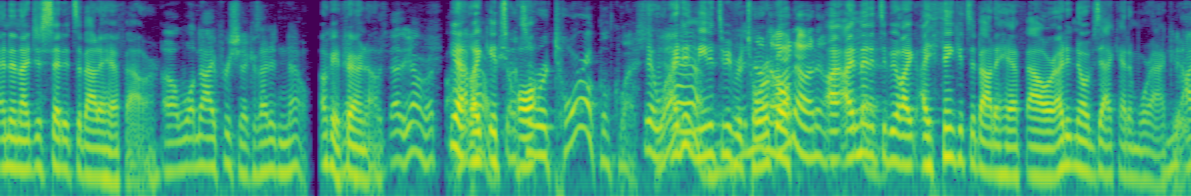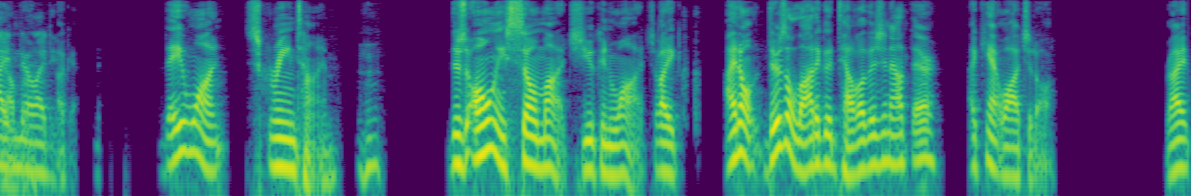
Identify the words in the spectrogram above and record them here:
and then I just said it's about a half hour. Uh, well, no, I appreciate it because I didn't know. Okay, Yeah, fair enough. that- yeah, Yeah, like it's That's all a rhetorical question. Yeah, well, I didn't mean it to be rhetorical. No, no, rhetorical. I I know. I, I meant it to be like I think it's about a half hour. I didn't know if Zach had a more accurate. I had no idea. Okay, they want screen time. Mhm. There's only so much you can watch. Like I don't. There's a lot of good television out there. I can't watch it all. Right.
